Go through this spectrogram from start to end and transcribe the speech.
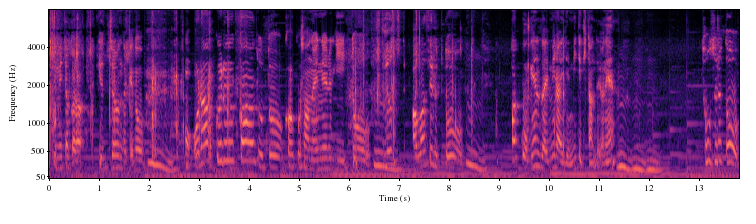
決めたから言っちゃうんだけどうん。オラクルカードとかーこさんのエネルギーとうん。合わせるとうん過去現在未来で見てきたんだよね。うんうんそうすると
